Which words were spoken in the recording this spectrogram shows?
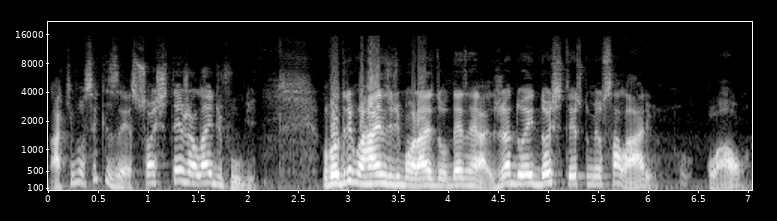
A que você quiser. Só esteja lá e divulgue. Rodrigo Reis de Moraes doou 10 reais. Já doei dois terços do meu salário. Uau.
